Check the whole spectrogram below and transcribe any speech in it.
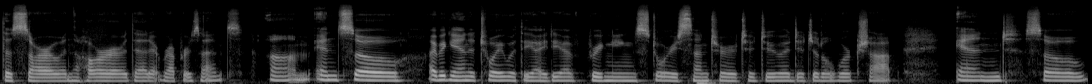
the sorrow and the horror that it represents. Um, and so I began to toy with the idea of bringing Story Center to do a digital workshop. And so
